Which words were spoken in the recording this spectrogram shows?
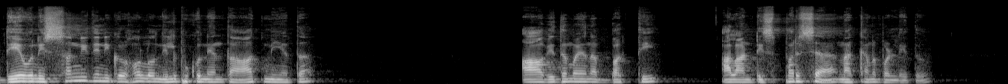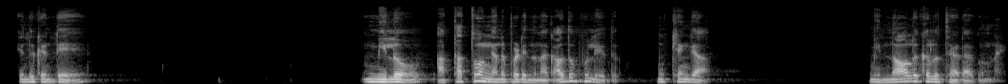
దేవుని సన్నిధిని గృహంలో నిలుపుకునేంత ఆత్మీయత ఆ విధమైన భక్తి అలాంటి స్పర్శ నాకు కనపడలేదు. ఎందుకంటే మీలో ఆ తత్వం కనపడింది. నాకు అదుపు లేదు. ముఖ్యంగా మీ నాలుకలు తేడాగా ఉన్నాయి.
